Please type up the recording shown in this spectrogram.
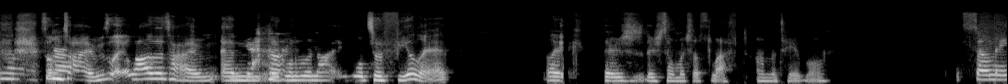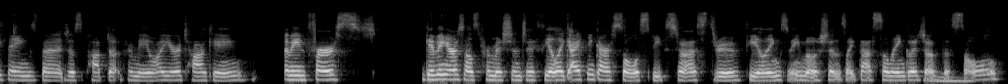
sometimes like a lot of the time and yeah. like when we're not able to feel it like there's there's so much that's left on the table. So many things that just popped up for me while you were talking. I mean first giving ourselves permission to feel like i think our soul speaks to us through feelings and emotions like that's the language mm. of the mm. soul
